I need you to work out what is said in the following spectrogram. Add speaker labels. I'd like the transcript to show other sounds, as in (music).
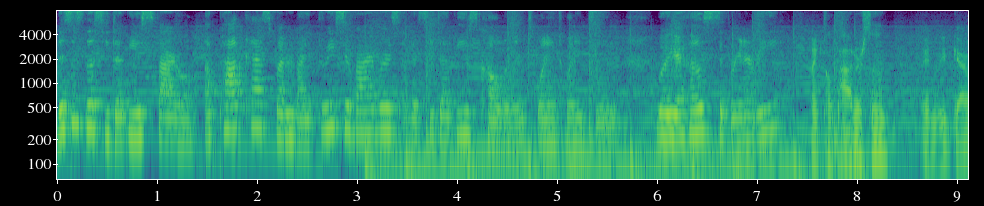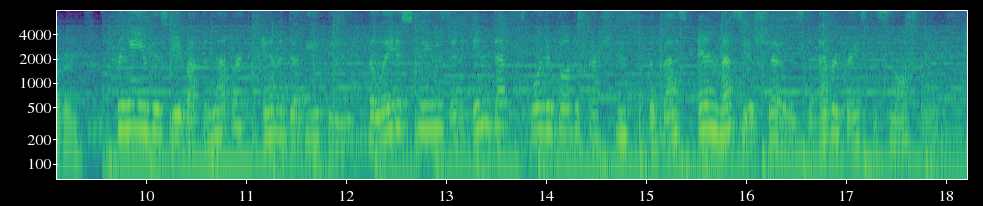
Speaker 1: This is the CW Spiral, a podcast run by three survivors of the CW's calling in 2022. We're your hosts, Sabrina Reed,
Speaker 2: Michael Patterson,
Speaker 3: and Reed Gaudens,
Speaker 1: bringing you history about the network and the WB, the latest news and in-depth Sporterville discussions of the best and messiest shows to ever grace the small screen.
